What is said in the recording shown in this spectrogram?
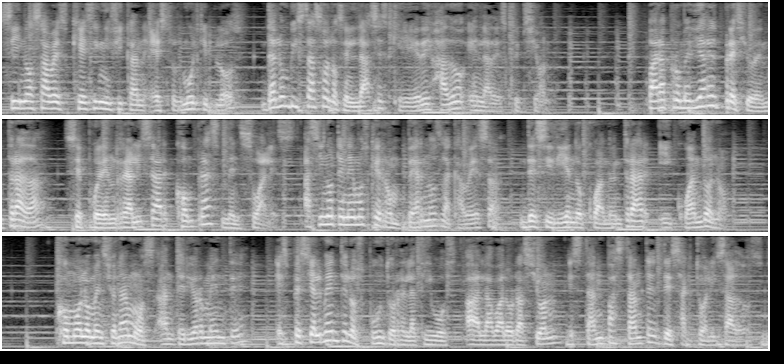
Si no sabes qué significan estos múltiplos, dale un vistazo a los enlaces que he dejado en la descripción. Para promediar el precio de entrada, se pueden realizar compras mensuales, así no tenemos que rompernos la cabeza decidiendo cuándo entrar y cuándo no. Como lo mencionamos anteriormente, especialmente los puntos relativos a la valoración están bastante desactualizados.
